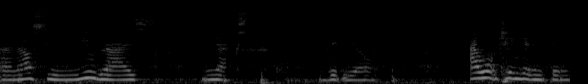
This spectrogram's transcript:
and I'll see you guys next video. I won't change anything.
